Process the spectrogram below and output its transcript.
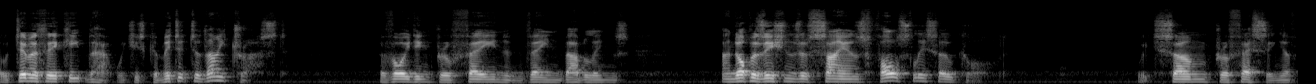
O Timothy, keep that which is committed to thy trust, avoiding profane and vain babblings, and oppositions of science falsely so called, which some professing have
